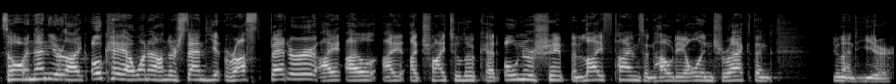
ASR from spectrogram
so, and then you're like, okay, I want to understand Rust better. I, I'll, I, I try to look at ownership and lifetimes and how they all interact. And you land here.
